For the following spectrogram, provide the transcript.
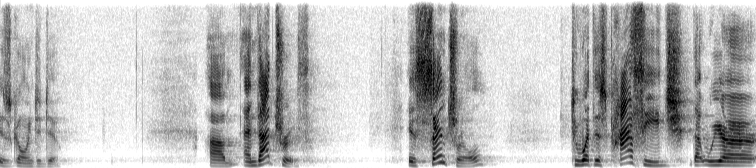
is going to do. Um, and that truth is central to what this passage that we are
